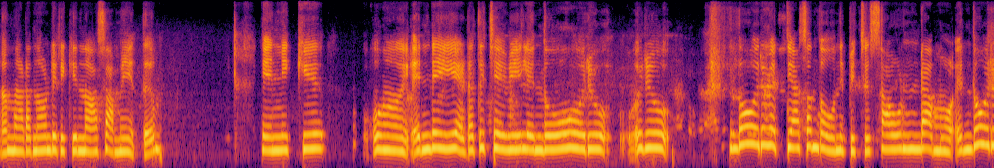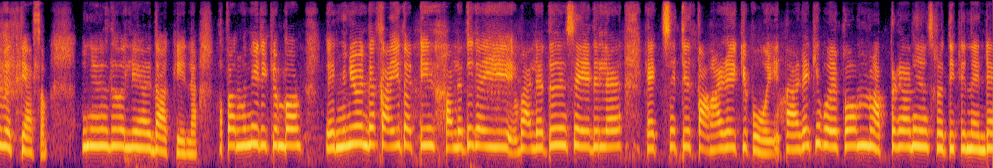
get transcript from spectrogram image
നടന്നുകൊണ്ടിരിക്കുന്ന ആ സമയത്ത് എനിക്ക് എന്റെ ഈ ഇടത് ചെവിയിൽ എന്തോ ഒരു ഒരു എന്തോ ഒരു വ്യത്യാസം തോന്നിപ്പിച്ച് സൗണ്ട് എന്തോ ഒരു വ്യത്യാസം. ഞാനത് വലിയ ഇതാക്കിയില്ല. അപ്പൊ അങ്ങനെ ഇരിക്കുമ്പോൾ എങ്ങനെയോ എന്റെ കൈ തട്ടി വലത് കൈ വലത് സൈഡിലെ ഹെഡ്സെറ്റ് താഴേക്ക് പോയി. താഴേക്ക് പോയപ്പം അപ്പോഴാണ് ഞാൻ ശ്രദ്ധിക്കുന്നത് എന്റെ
